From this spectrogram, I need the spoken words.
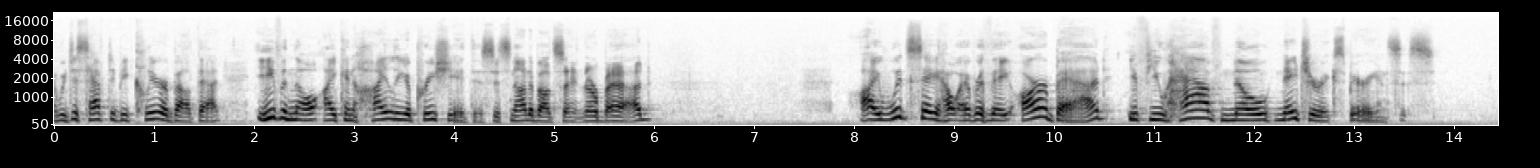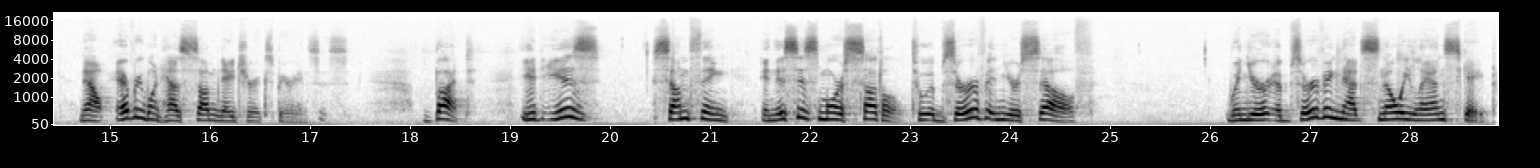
And we just have to be clear about that even though I can highly appreciate this, it's not about saying they're bad. I would say, however, they are bad if you have no nature experiences. Now, everyone has some nature experiences, but it is something, and this is more subtle, to observe in yourself when you're observing that snowy landscape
